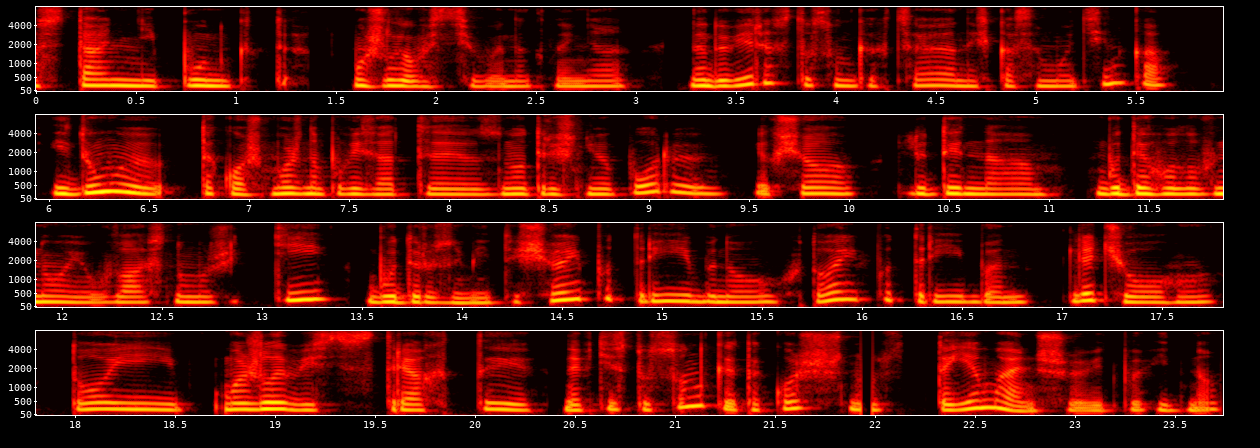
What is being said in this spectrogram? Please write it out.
Останній пункт можливості виникнення недовіри в стосунках це низька самооцінка. І думаю, також можна пов'язати з внутрішньою порою, якщо людина буде головною у власному житті, буде розуміти, що їй потрібно, хто їй потрібен, для чого, то і можливість стрягти не в ті стосунки також ну, стає меншою відповідно.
